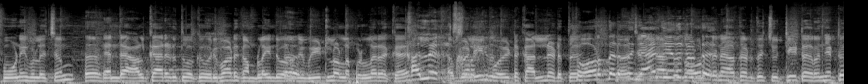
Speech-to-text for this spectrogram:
ഫോണിൽ വിളിച്ചും എന്റെ ആൾക്കാരെടുത്തും ഒക്കെ ഒരുപാട് കംപ്ലൈന്റ് പറഞ്ഞു. വീട്ടിലുള്ള പിള്ളേരൊക്കെ വെളിയിൽ പോയിട്ട് കല്ലെടുത്ത് തോർത്തിനകത്തെടുത്ത് ചുറ്റിയിട്ട് എറിഞ്ഞിട്ട്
